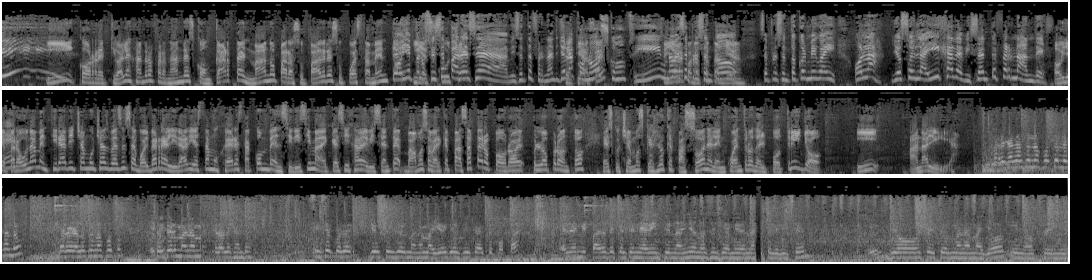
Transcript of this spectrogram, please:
y correteó a Alejandro Fernández con carta en mano para su padre, supuestamente. Oye, pero sí se parece a Vicente Fernández. Yo ¿Se la conozco. Sí, Sí, una vez se presentó, también. se presentó conmigo ahí. Hola, yo soy la hija de Vicente Fernández. Oye, ¿Eh? pero una mentira dicha muchas veces se vuelve realidad y esta mujer está convencidísima de que es hija de Vicente. Vamos a ver qué pasa, pero por lo pronto escuchemos qué es lo que pasó en el encuentro del potrillo y Ana Lilia. ¿Me regalas una foto, Alejandro? ¿Me regalas una foto? Soy tu hermana mayor, Alejandro. ¿Sí se acuerda? Yo soy su hermana mayor, yo soy hija de tu papá. Él es mi padre de que él tenía 21 años, no sé si a mí en la televisión. Yo soy tu hermana mayor y no soy muy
